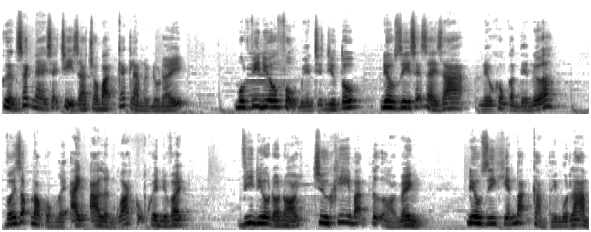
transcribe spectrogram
Quyển sách này sẽ chỉ ra cho bạn cách làm được điều đấy. Một video phổ biến trên YouTube, điều gì sẽ xảy ra nếu không cần tiền nữa? Với giọng đọc của người Anh Alan Watt cũng khuyên như vậy. Video đó nói trừ khi bạn tự hỏi mình, điều gì khiến bạn cảm thấy muốn làm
